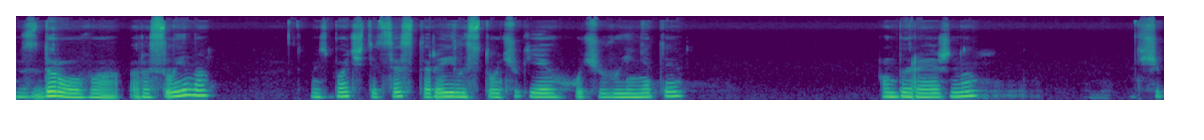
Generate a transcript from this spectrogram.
здорова рослина. Ось, бачите, це старий листочок, я його хочу вийняти обережно, щоб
